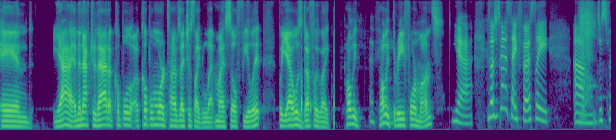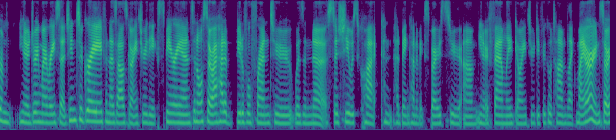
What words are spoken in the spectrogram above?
and yeah, and then after that, a couple a couple more times, I just like let myself feel it. But yeah, it was definitely like probably probably three four months. Yeah, because I was just going to say, firstly, um, just from you know doing my research into grief, and as I was going through the experience, and also I had a beautiful friend who was a nurse, so she was quite con- had been kind of exposed to um, you know family going through difficult times like my own. So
